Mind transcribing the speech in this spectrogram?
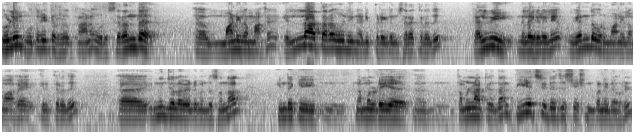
தொழில் முதலீட்டர்களுக்கான ஒரு சிறந்த மாநிலமாக எல்லா தரவுகளின் அடிப்படையிலும் சிறக்கிறது. கல்வி நிலைகளிலே உயர்ந்த ஒரு மாநிலமாக இருக்கிறது. இன்னும் சொல்ல வேண்டும் என்று சொன்னால் இன்றைக்கு நம்மளுடைய தமிழ்நாட்டில் தான் பிஹெச்டி ரெஜிஸ்ட்ரேஷன் பண்ணினவர்கள்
